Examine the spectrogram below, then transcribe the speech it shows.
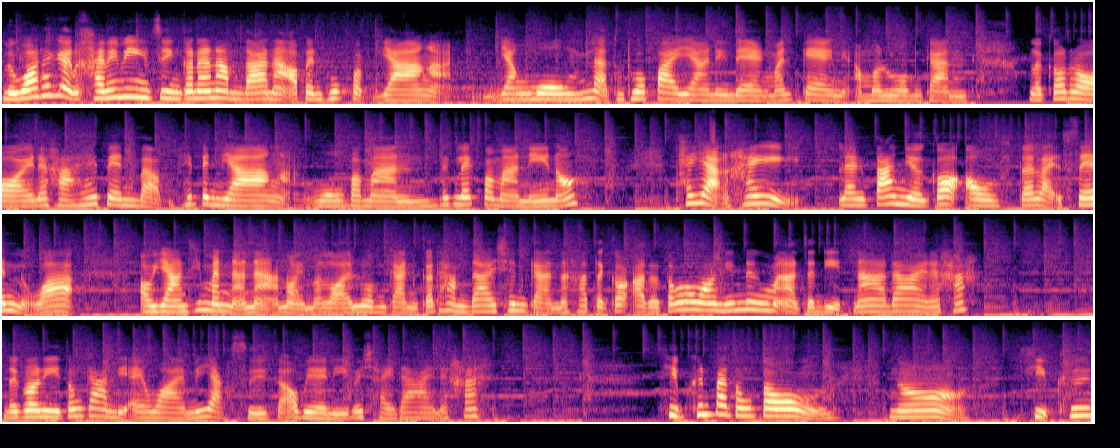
หรือว่าถ้าเกิดใครไม่มีจริงๆก็แนะนำได้นะ เอาเป็นพวกแบบยางอะยางวงนี่แหละทั่วๆไปยางแดงๆมัดแกงเนี่ยเอามารวมกัน แล้วก็ร้อยนะคะ ให้เป็นแบบให้เป็นยางอะวงประมาณเล็ก ๆ ประมาณนี้เนาะถ้าอยากให้แรงต้านเยอะก็เอาหลายๆเส้นหรือว่าเอายางที่มันหนาๆหน่อยมาร้อยรวมกันก็ทำได้เช่นกันนะคะ แต่ก็อาจจะต้องระวังนิดนึงมันอาจจะดีดหน้าได้นะคะ ในกรณีต้องการ DIY ไม่อยากซื้อก็เอาเบียร์นี้ไปใช้ได้นะคะ ถีบขึ้นไปตรงๆ งอ ถีบขึ้น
